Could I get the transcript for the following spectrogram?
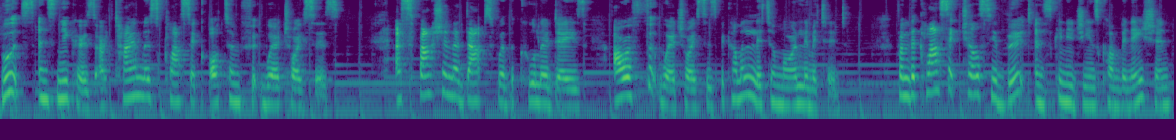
Boots and sneakers are timeless classic autumn footwear choices. As fashion adapts for the cooler days, our footwear choices become a little more limited. From the classic Chelsea boot and skinny jeans combination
